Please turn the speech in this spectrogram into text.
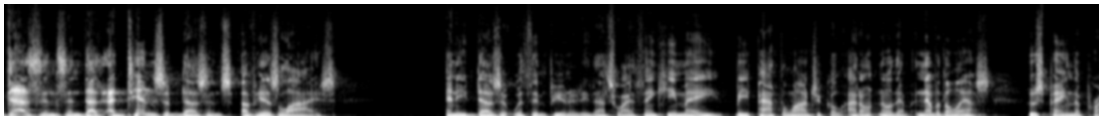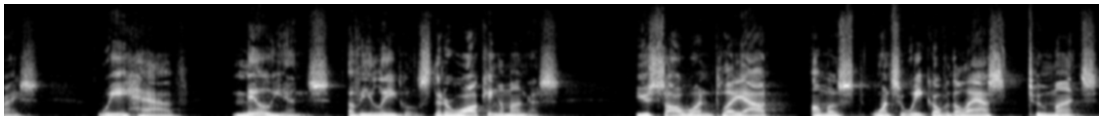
dozens and dozens, tens of dozens of his lies. And he does it with impunity. That's why I think he may be pathological. I don't know that. But nevertheless, who's paying the price? We have millions of illegals that are walking among us. You saw one play out almost once a week over the last two months.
